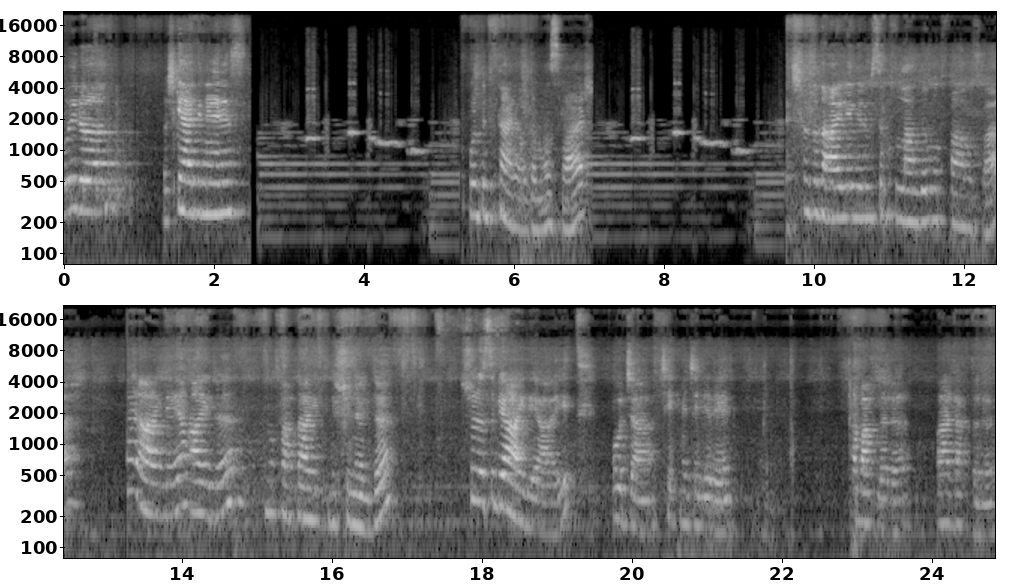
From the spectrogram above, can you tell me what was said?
Buyurun. Hoş geldiniz. Burada bir tane odamız var. Şurada da ailelerimizin kullandığı mutfağımız var. Her aileye ayrı mutfaklar düşünüldü. Şurası bir aileye ait. Ocağı, çekmeceleri, tabakları, bardakları.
